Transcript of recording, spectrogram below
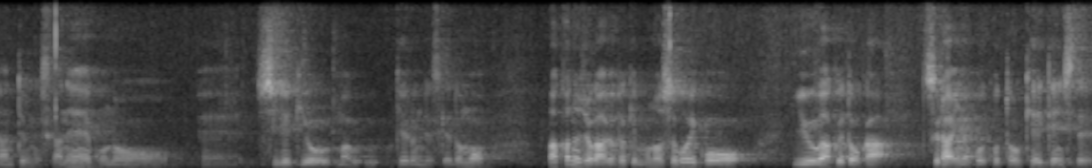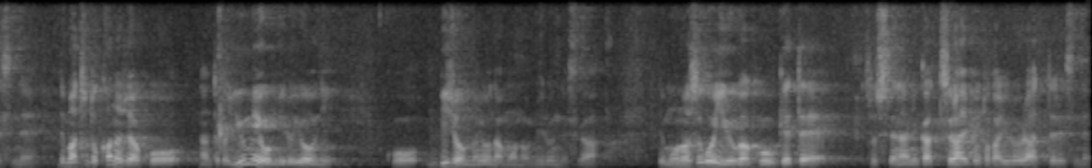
何て言うんですかねこの、えー、刺激を、まあ、受けるんですけども、まあ、彼女がある時ものすごいこう誘惑とか辛いのことを経験してですねで、まあ、ちょっと彼女はこうなんていうか夢を見るようにこうビジョンのようなものを見るんですがでものすごい誘惑を受けてそして何か辛いことがいろいろあってですね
